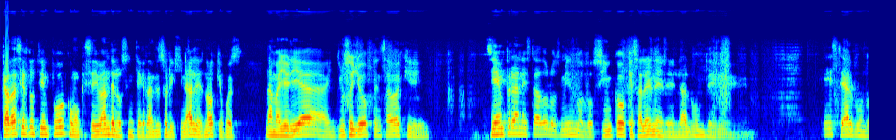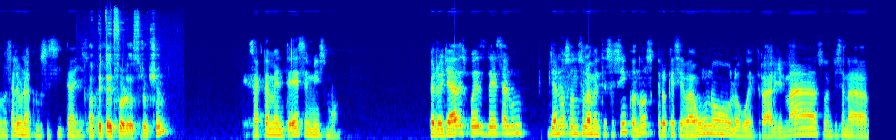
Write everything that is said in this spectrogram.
cada cierto tiempo como que se iban de los integrantes originales, ¿no? Que pues la mayoría, incluso yo pensaba que siempre han estado los mismos, los cinco que salen en el álbum de este álbum donde sale una crucecita. Y Appetite for Destruction. Exactamente, ese mismo. Pero ya después de ese álbum, ya no son solamente esos cinco, ¿no? Creo que se va uno, luego entra alguien más, o empiezan a,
